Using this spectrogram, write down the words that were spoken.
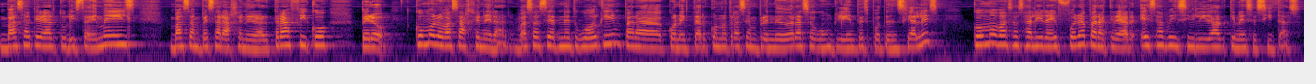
Vas a crear tu lista de mails, vas a empezar a generar tráfico, pero ¿cómo lo vas a generar? ¿Vas a hacer networking para conectar con otras emprendedoras o con clientes potenciales? ¿Cómo vas a salir ahí fuera para crear esa visibilidad que necesitas?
